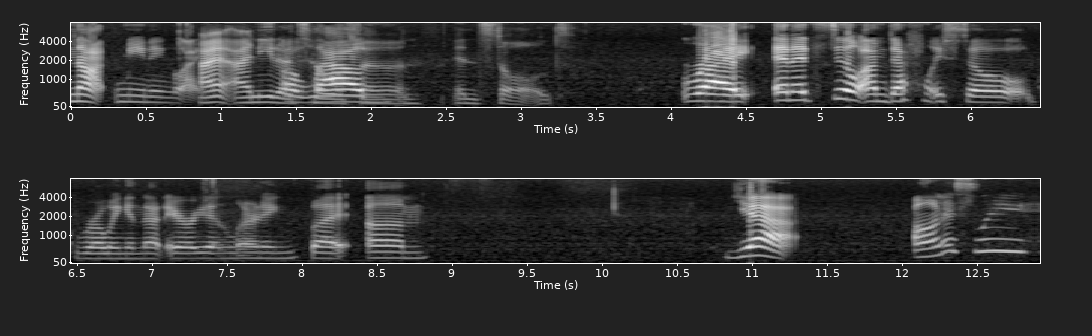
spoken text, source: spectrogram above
not meaning like I, I need a, a telephone loud, installed. Right. And it's still I'm definitely still growing in that area and learning, but um yeah, honestly,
